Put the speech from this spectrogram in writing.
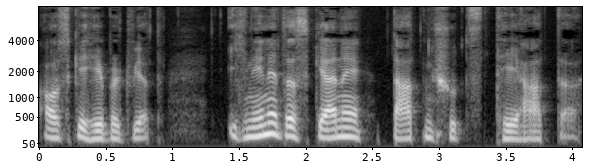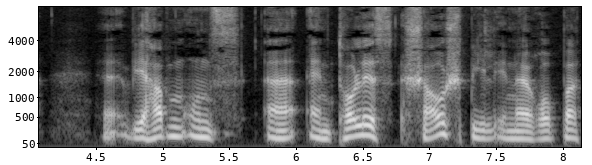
ausgehebelt wird. Ich nenne das gerne Datenschutztheater. Äh, wir haben uns ein tolles Schauspiel in Europa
